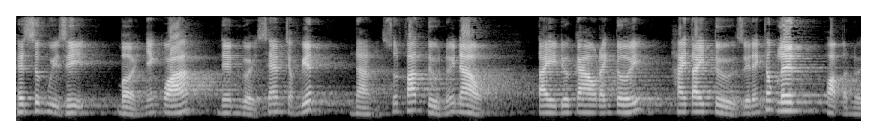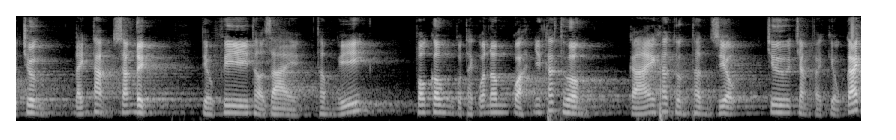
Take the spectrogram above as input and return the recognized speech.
Hết sức ngụy dị, Bởi nhanh quá Nên người xem chẳng biết Nàng xuất phát từ nơi nào. Tay đưa cao đánh tới, Hai tay từ dưới đánh thốc lên Hoặc là nửa chừng đánh thẳng sang địch. Tiểu Phi thở dài, thầm nghĩ, Võ công của Thạch Quan Âm quả nhiên khác thường. Cái khác thường thần diệu Chứ chẳng phải kiểu cách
